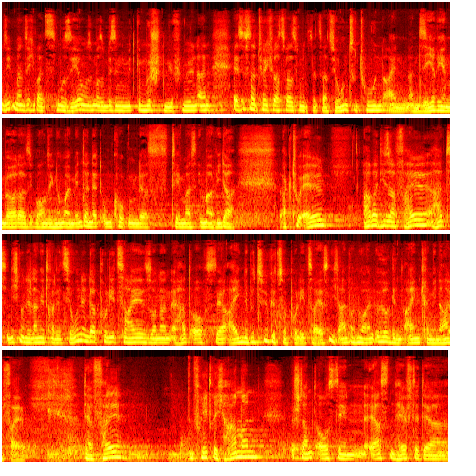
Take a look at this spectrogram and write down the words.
sieht man sich als Museum immer so ein bisschen mit gemischten Gefühlen an. Es ist natürlich was, was mit Sensation zu tun, ein, ein Serienmörder. Sie brauchen sich nur mal im Internet umgucken. Das Thema ist immer wieder aktuell. Aber dieser Fall hat nicht nur eine lange Tradition in der Polizei, sondern er hat auch sehr eigene Bezüge zur Polizei. Es ist nicht einfach nur ein irgendein Kriminalfall. Der Fall Friedrich Hamann stammt aus den ersten Hälfte der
